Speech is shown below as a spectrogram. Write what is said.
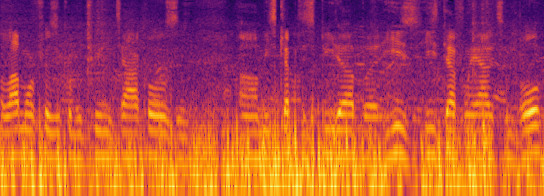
a lot more physical between the tackles, and um, he's kept his speed up. But he's he's definitely added some bulk,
